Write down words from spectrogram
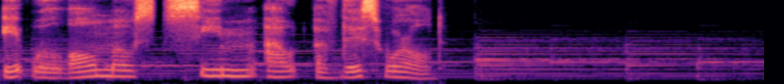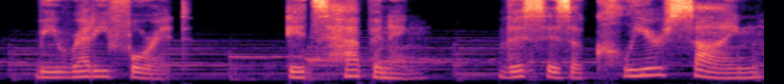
It will almost seem out of this world. Be ready for it. It's happening. This is a clear sign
